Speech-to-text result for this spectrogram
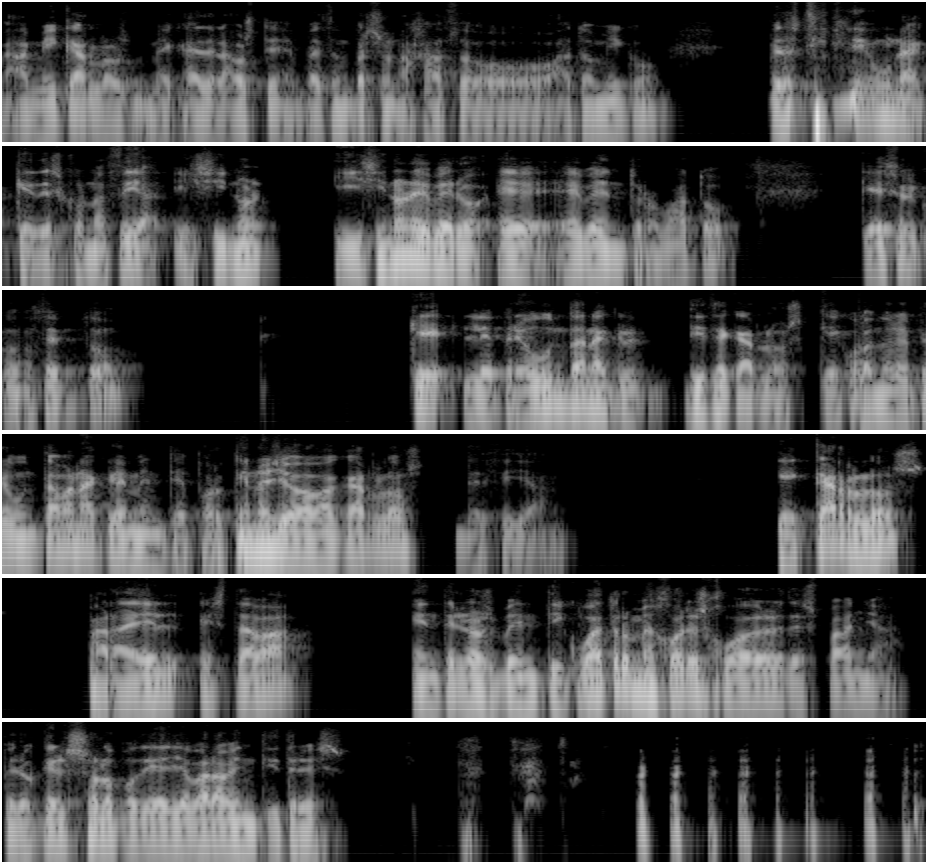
A mí Carlos me cae de la hostia, me parece un personajazo atómico, pero tiene una que desconocía y si no, y si no nevero he, he ben trovato, que es el concepto que le preguntan a, dice Carlos, que cuando le preguntaban a Clemente por qué no llevaba a Carlos, decía que Carlos, para él, estaba entre los 24 mejores jugadores de España, pero que él solo podía llevar a 23.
